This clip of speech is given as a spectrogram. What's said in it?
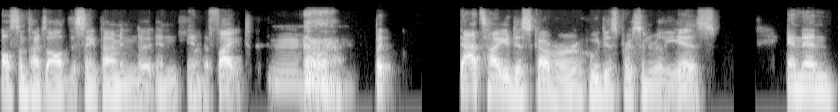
all sometimes all at the same time in the in in the fight. Mm-hmm. but that's how you discover who this person really is. And then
